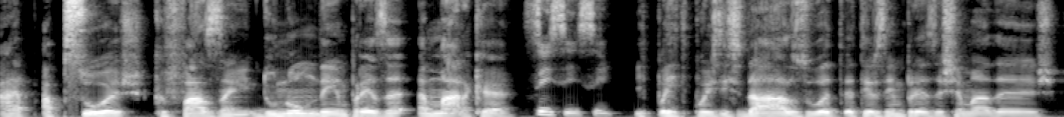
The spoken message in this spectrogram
há, há- pessoas que fazem do nome da empresa a marca. Sim, sim, sim. E depois, depois disso dá aso a, a teres empresas chamadas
